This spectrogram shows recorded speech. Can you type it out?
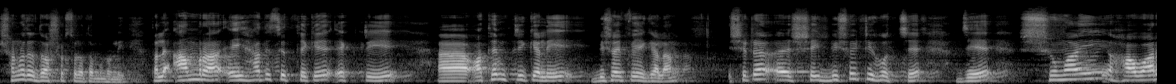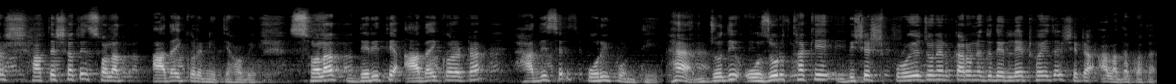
সম্মানিত দর্শক, শ্রোতা মণ্ডলী, তাহলে আমরা এই হাদিসের থেকে একটি অথেন্টিক্যালি বিষয় পেয়ে গেলাম। সেটা সেই বিষয়টি হচ্ছে যে সময় হওয়ার সাথে সাথে সলাৎ আদায় করে নিতে হবে। সলাৎ দেরিতে আদায় করাটা হাদিসের পরিপন্থী। হ্যাঁ যদি ওজোর থাকে, বিশেষ প্রয়োজনের কারণে যদি লেট হয়ে যায়, সেটা আলাদা কথা।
